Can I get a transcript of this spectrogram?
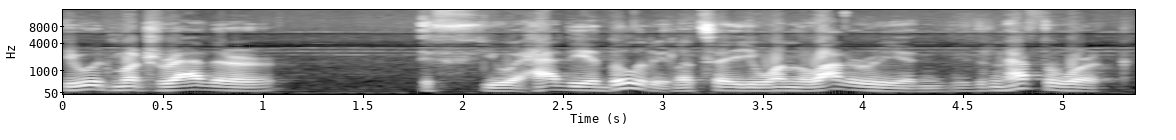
you would much rather, if you had the ability, let's say you won the lottery and you didn't have to work,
